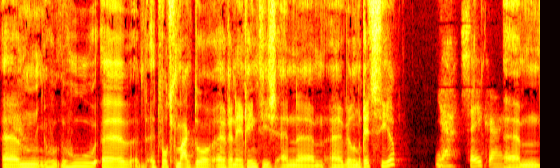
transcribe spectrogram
Um, hoe, hoe uh, het wordt gemaakt door René Rinties en Willem Ritstier. Ja, zeker. Um,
